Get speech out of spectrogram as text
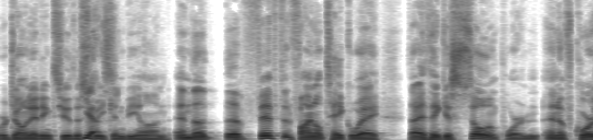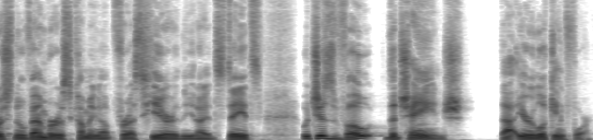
were donating to this yes. week and beyond. And the the fifth and final takeaway that I think is so important, and of course November is coming up for us here in the United States, which is vote the change that you're looking for.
